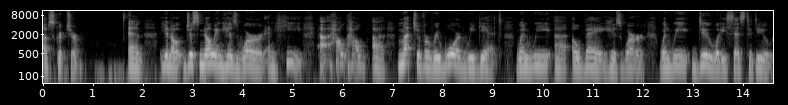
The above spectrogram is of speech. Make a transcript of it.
of scripture. And you know just knowing his word and he uh, how how uh, much of a reward we get when we uh, obey his word when we do what he says to do.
